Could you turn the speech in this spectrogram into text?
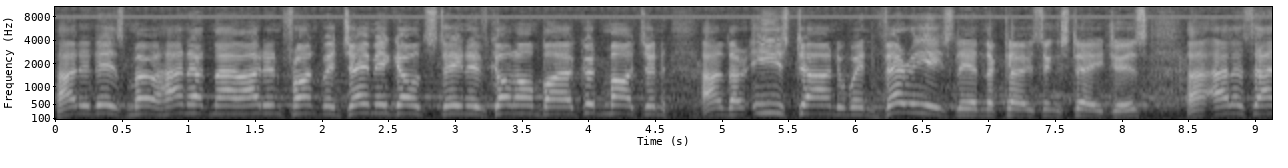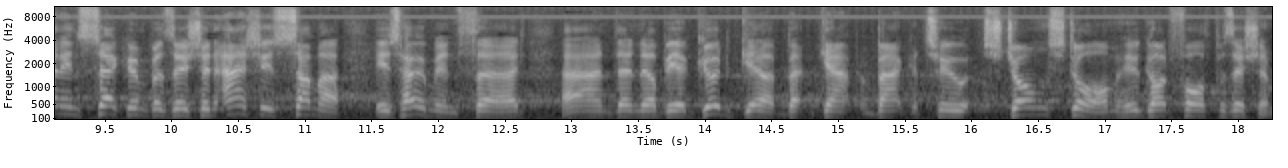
And it is Mohanad now out in front with Jamie Goldstein, who've gone on by a good margin. And they're eased down to win very easily in the closing stages. Uh, Alazan in second position. Ashes Summer is home in third. And then there'll be a good gap back to Strong Storm, who got fourth position.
